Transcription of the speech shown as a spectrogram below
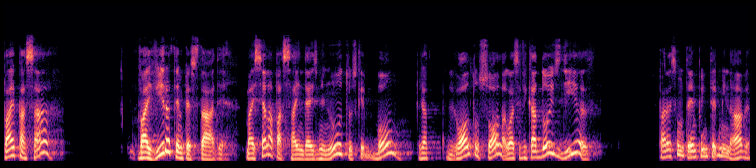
Vai passar, vai vir a tempestade, mas se ela passar em dez minutos, que bom, já volta o sol. Agora, se ficar dois dias, parece um tempo interminável.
